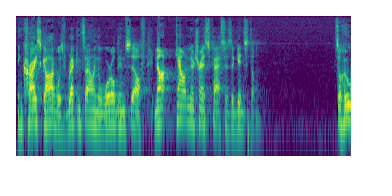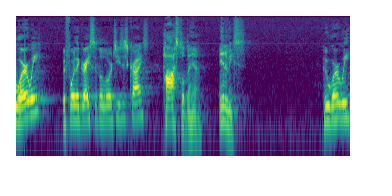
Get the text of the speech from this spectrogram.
In Christ, God was reconciling the world himself, not counting their trespasses against them. So, who were we before the grace of the Lord Jesus Christ? Hostile to him, enemies. Who were we?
